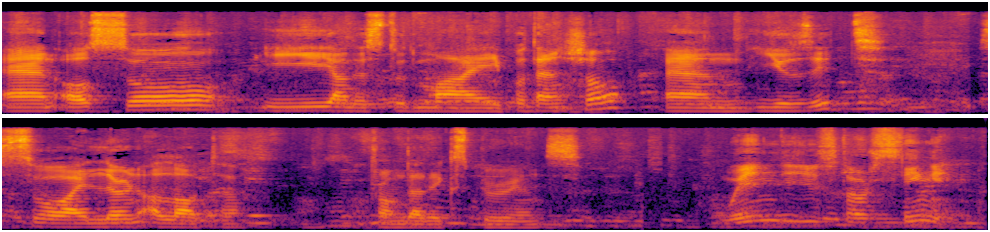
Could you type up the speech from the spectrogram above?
And also, he understood my potential and used it. So I learned a lot from that experience. When did you start singing?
